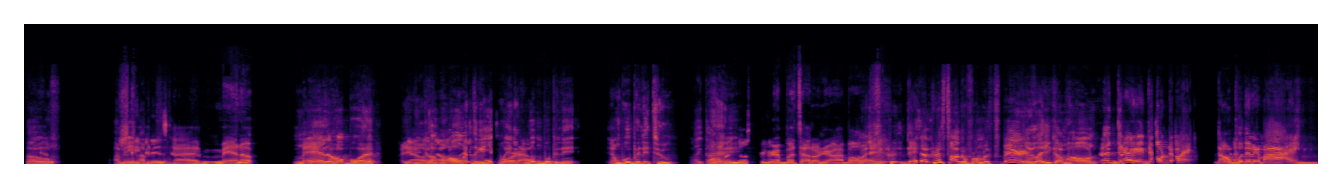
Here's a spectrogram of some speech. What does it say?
So Yeah. I Just mean, keep I'm- it inside. Man up. Man, oh boy. Now- you come now, home after getting out. I'm whooping it. I'm whooping it too. Like, I'm putting dang. those cigarette butts out on your eyeballs. Man, Chris, damn, Chris talking from experience. Like, he come home, Daddy, don't do it. Don't put it in my eye.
